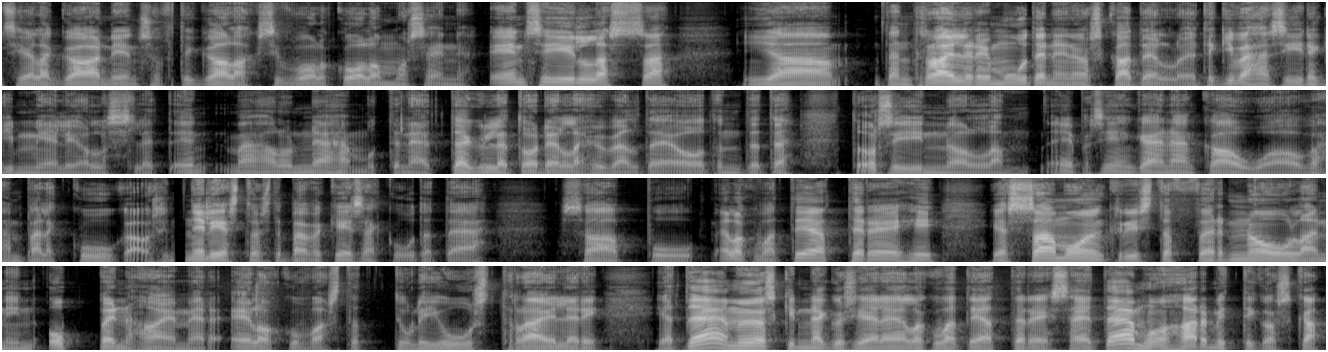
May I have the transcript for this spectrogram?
siellä Guardians of the Galaxy Vol 3 ensi illassa, ja tämän trailerin muuten en olisi katsellut, ja teki vähän siinäkin mieli olla sille, että en, mä haluan nähdä, mutta näyttää kyllä todella hyvältä, ja ootan tätä tosi innolla. Eipä siihenkään enää kauaa, on vähän päälle kuukausi. 14. päivä kesäkuuta tämä saapuu elokuvateattereihin, ja samoin Christopher Nolanin Oppenheimer-elokuvasta tuli uusi traileri, ja tämä myöskin näkyi siellä elokuvateattereissa, ja tämä mua harmitti, koska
